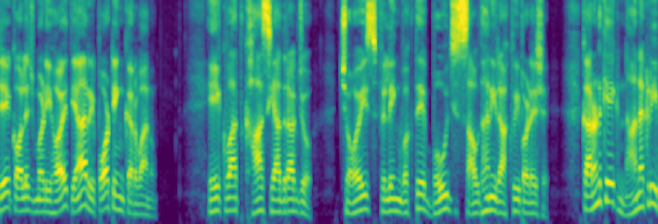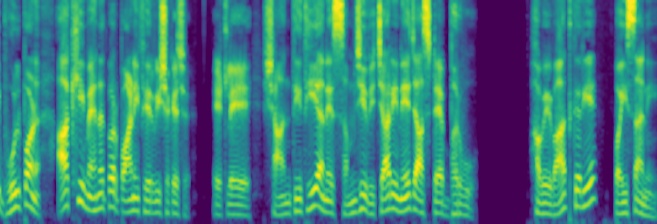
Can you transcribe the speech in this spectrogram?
જે કોલેજ મળી હોય ત્યાં રિપોર્ટિંગ કરવાનું. એક વાત ખાસ યાદ રાખજો ચોઇસ ફિલિંગ વખતે બહુ જ સાવધાની રાખવી પડે છે, કારણ કે એક નાનકડી ભૂલ પણ આખી મહેનત પર પાણી ફેરવી શકે છે. એટલે શાંતિથી અને સમજી વિચારીને જ આ સ્ટેપ ભરવું. હવે વાત કરીએ પૈસાની.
